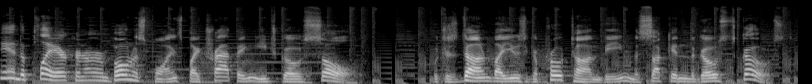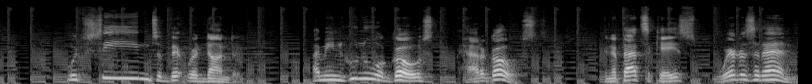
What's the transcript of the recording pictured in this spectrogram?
and the player can earn bonus points by trapping each ghost's soul, which is done by using a proton beam to suck in the ghost's ghost, which seems a bit redundant. I mean, who knew a ghost had a ghost? And if that's the case, where does it end?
